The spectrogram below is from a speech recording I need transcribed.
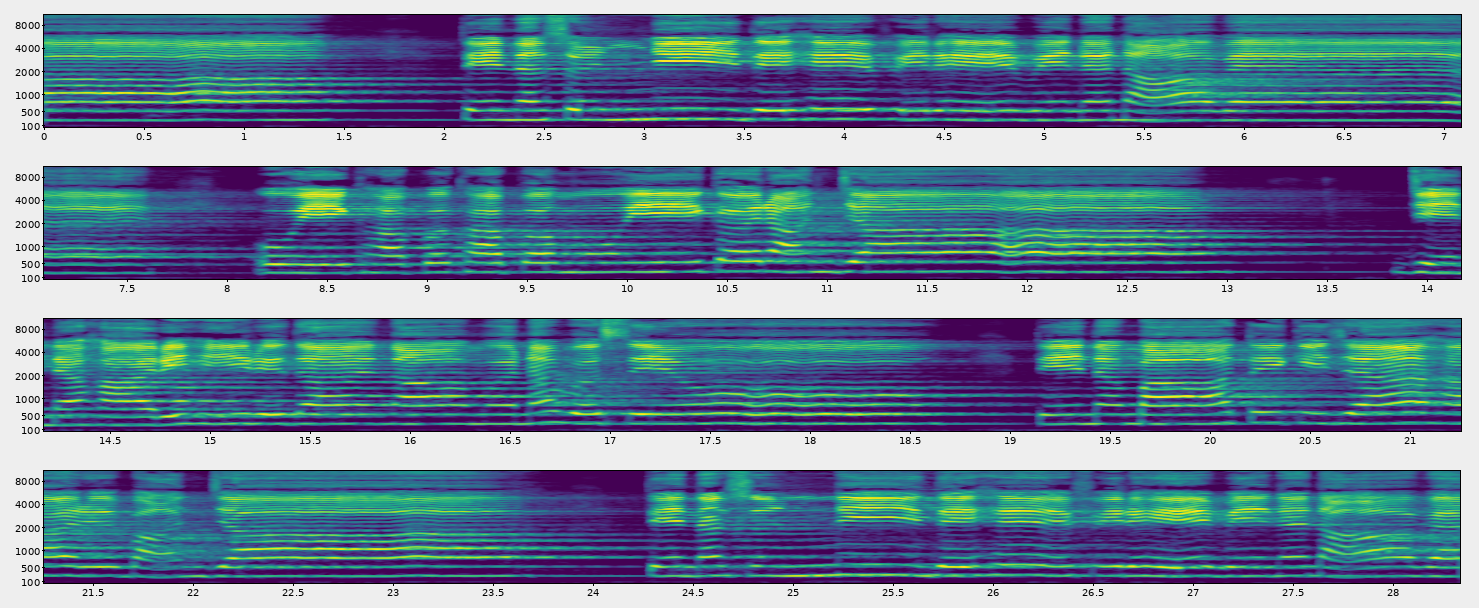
ਤਿਨ ਸੁਣੀ ਦੇਹ ਫਿਰੇ ਬਿਨ ਨਾਵੈ, ਓਏ ਖਪ ਖਪ ਮੋਏ ਕਰਾਂਜਾ ਜਿਨ ਹਰਿ ਹਿਰਦੈ ਨਾਮ ਨ ਵਸਿਓ ਤਿਨ ਮਾਤ ਕੀ ਜੈ ਹਰ ਬਾਂਝਾ, ਤਿਨ ਸੁਨੀ ਦੇਹ ਫਿਰੇ ਬਿਨ ਨਾਵੈ।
